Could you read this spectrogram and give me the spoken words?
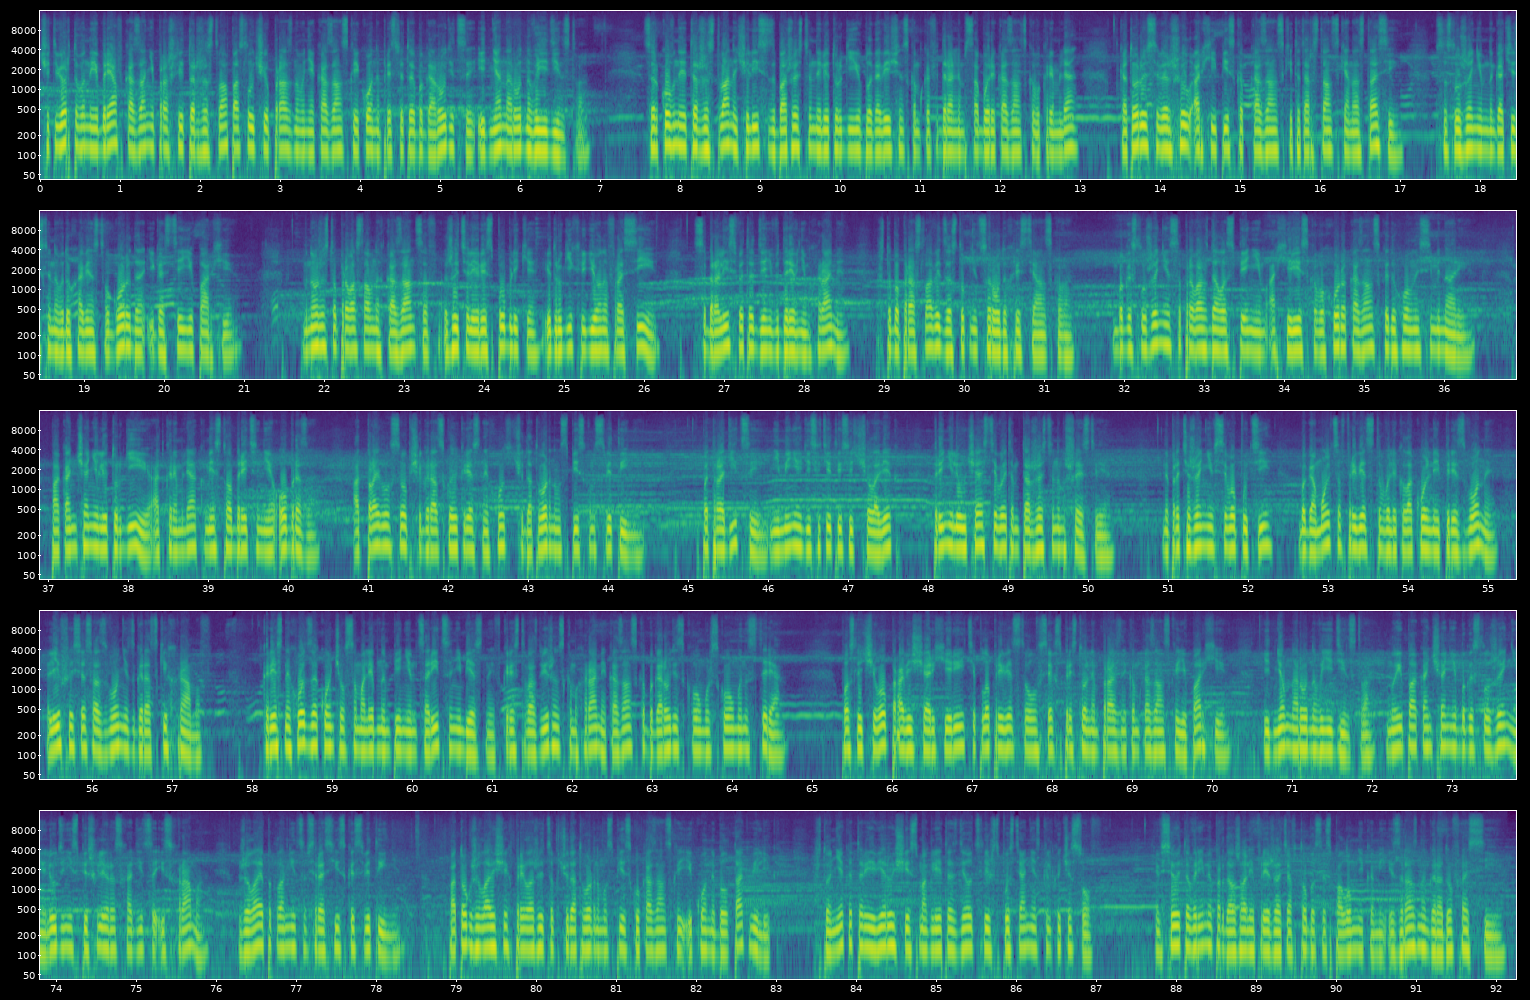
4 ноября в Казани прошли торжества по случаю празднования Казанской иконы Пресвятой Богородицы и Дня народного единства. Церковные торжества начались с божественной литургии в Благовещенском кафедральном соборе Казанского Кремля, которую совершил архиепископ Казанский Татарстанский Анастасий в сослужении многочисленного духовенства города и гостей епархии. Множество православных казанцев, жителей республики и других регионов России собрались в этот день в древнем храме, чтобы прославить заступницу рода христианского. Богослужение сопровождалось пением архиерейского хора Казанской духовной семинарии – по окончании литургии от Кремля к месту обретения образа отправился общегородской крестный ход с чудотворным списком святыни. По традиции, не менее 10 тысяч человек приняли участие в этом торжественном шествии. На протяжении всего пути богомольцев приветствовали колокольные перезвоны, лившиеся со звонниц городских храмов. Крестный ход закончился молебным пением Царицы Небесной в Крестовоздвиженском храме Казанско-Богородицкого мужского монастыря после чего правящий архиерей тепло приветствовал всех с престольным праздником Казанской епархии и Днем Народного Единства. Но и по окончании богослужения люди не спешили расходиться из храма, желая поклониться Всероссийской святыне. Поток желающих приложиться к чудотворному списку Казанской иконы был так велик, что некоторые верующие смогли это сделать лишь спустя несколько часов. И все это время продолжали приезжать автобусы с паломниками из разных городов России –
